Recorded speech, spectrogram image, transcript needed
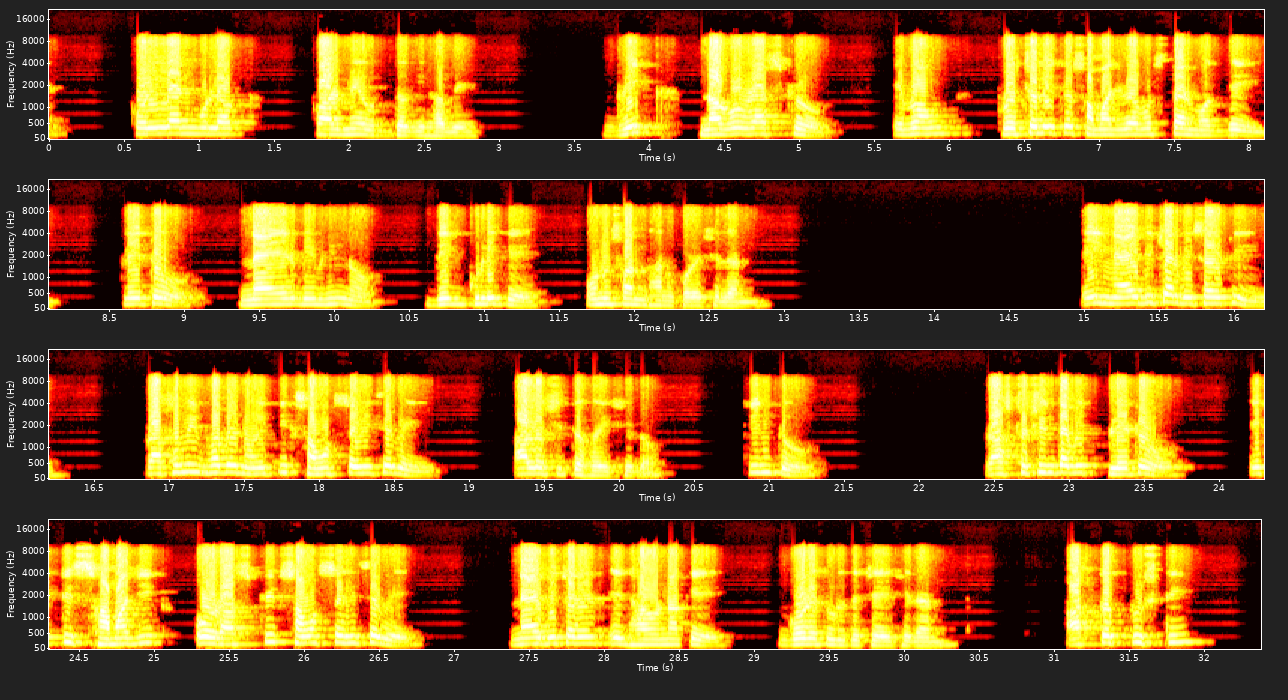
কল্যাণমূলক কর্মে উদ্যোগী হবে। গ্রিক নগর রাষ্ট্র এবং প্রচলিত সমাজ ব্যবস্থার মধ্যেই প্লেটো ন্যায়ের বিভিন্ন দিকগুলিকে অনুসন্ধান করেছিলেন। এই ন্যায় বিচার বিষয়টি প্রাথমিকভাবে নৈতিক সমস্যা হিসেবেই আলোচিত হয়েছিল। কিন্তু রাষ্ট্রচিন্তাবিদ প্লেটো একটি সামাজিক ও রাষ্ট্রিক সমস্যা হিসেবে ন্যায় বিচারের এই ধারণাকে গড়ে তুলতে চেয়েছিলেন। আত্মতুষ্টি,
